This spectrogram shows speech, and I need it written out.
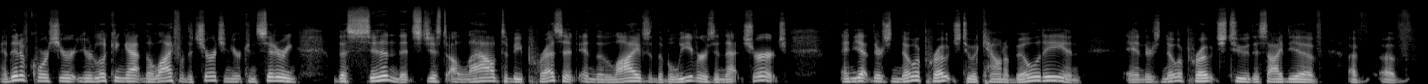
And then, of course, you're you're looking at the life of the church, and you're considering the sin that's just allowed to be present in the lives of the believers in that church, and yet there's no approach to accountability, and and there's no approach to this idea of of, of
